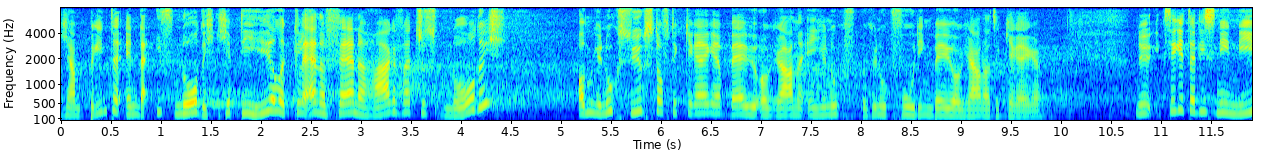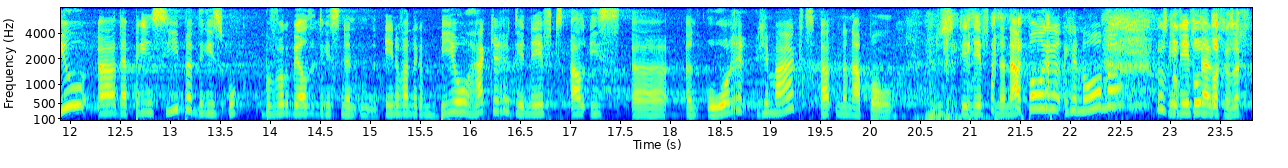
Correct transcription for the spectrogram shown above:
gaan printen en dat is nodig. Je hebt die hele kleine, fijne haarvetjes nodig om genoeg zuurstof te krijgen bij je organen en genoeg, genoeg voeding bij je organen te krijgen. Nu, ik zeg het, dat is niet nieuw, eh, dat principe. Er is ook bijvoorbeeld er is een, een of andere biohacker die heeft al eens eh, een oor gemaakt uit een appel. Dus die heeft een appel ge- genomen. Dat is die toch heeft dat je zegt...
